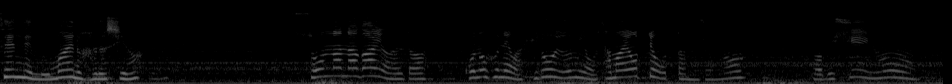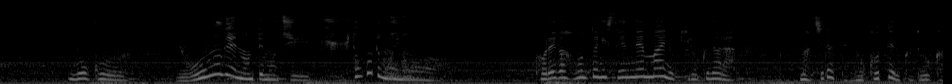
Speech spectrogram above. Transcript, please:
千年も前の話よ。そんな長い間この船は広い海をさまよっておったのじゃな。寂しいの。僕ヨウムゲンなんて町聞いたことないな。これが本当に1000年前の記録なら町だって残ってるかどうか。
